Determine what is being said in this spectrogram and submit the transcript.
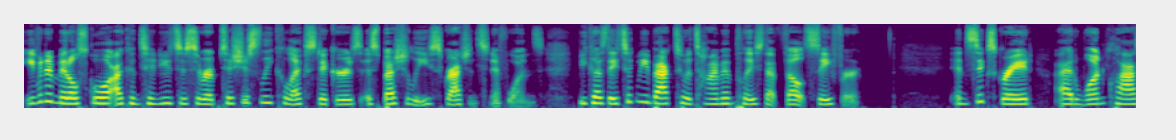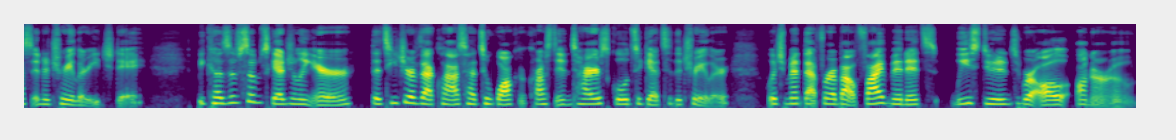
Even in middle school, I continued to surreptitiously collect stickers, especially scratch and sniff ones, because they took me back to a time and place that felt safer. In sixth grade, I had one class in a trailer each day. Because of some scheduling error, the teacher of that class had to walk across the entire school to get to the trailer, which meant that for about five minutes, we students were all on our own.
